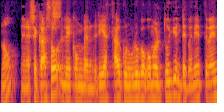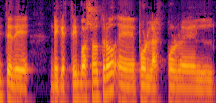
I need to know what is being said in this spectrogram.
¿no? En ese caso, le convendría estar con un grupo como el tuyo, independientemente de, de que estéis vosotros eh, por, las, por el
